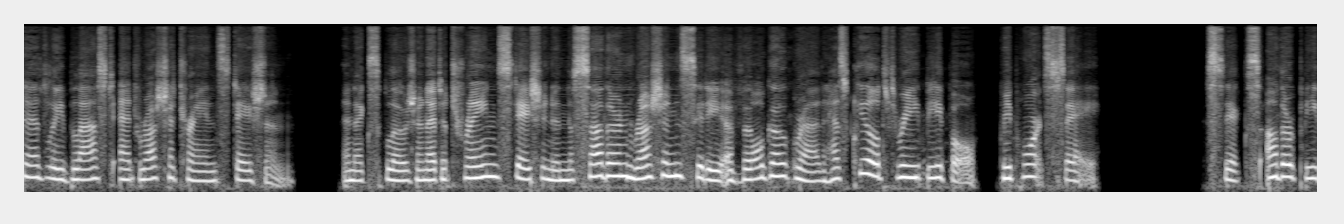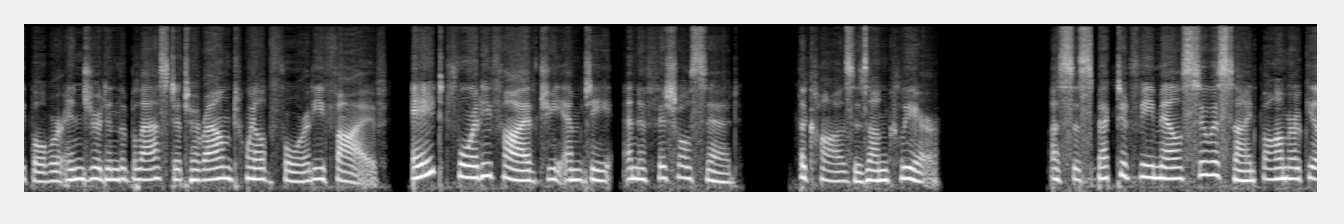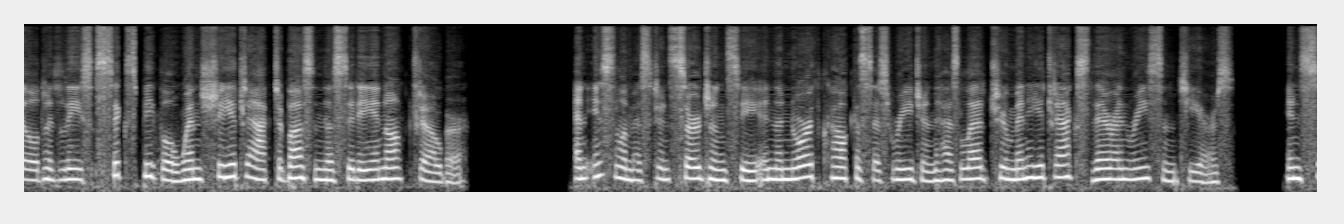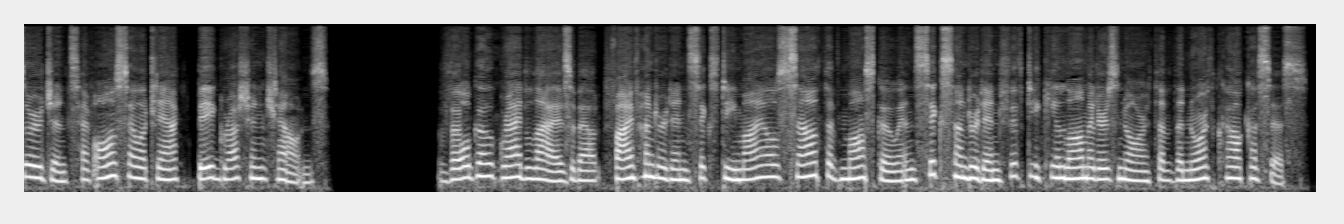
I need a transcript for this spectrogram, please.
Deadly blast at Russia train station. An explosion at a train station in the southern Russian city of Volgograd has killed three people, reports say. Six other people were injured in the blast at around 1245, 845 GMT, an official said. The cause is unclear. A suspected female suicide bomber killed at least six people when she attacked a bus in the city in October. An Islamist insurgency in the North Caucasus region has led to many attacks there in recent years. Insurgents have also attacked big Russian towns. Volgograd lies about 560 miles south of Moscow and 650 kilometers north of the North Caucasus.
